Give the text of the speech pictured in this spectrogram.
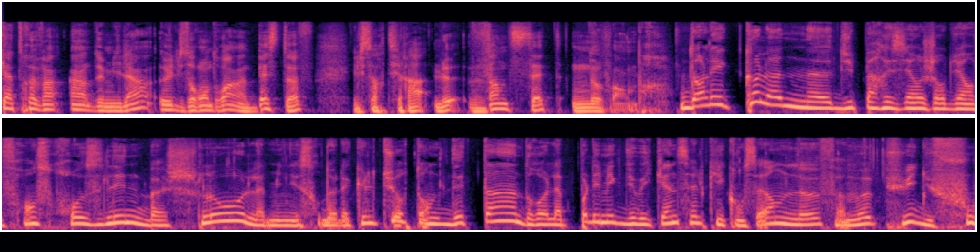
81-2001, eux, ils auront droit à un best-of. Il sortira le 27 novembre. Dans les colonnes du Parisien aujourd'hui en France, Roselyne Bachelot, la ministre de la Culture, tente d'éteindre la polémique du week-end, celle qui concerne le fameux Puy du Fou.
